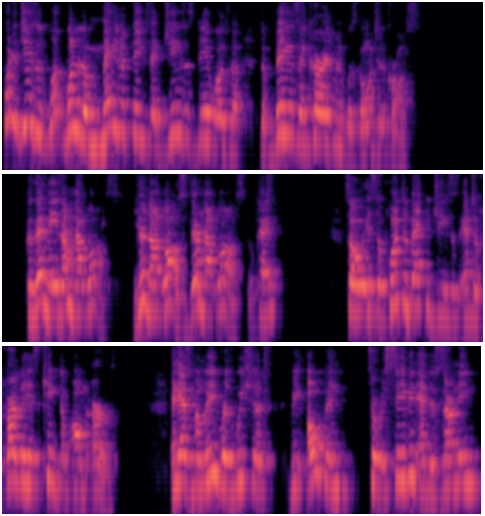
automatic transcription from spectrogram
What did Jesus, what one of the major things that Jesus did was the, the biggest encouragement was going to the cross. Because that means I'm not lost. You're not lost. They're not lost. Okay. So it's to point them back to Jesus and to further his kingdom on earth. And as believers, we should be open to receiving and discerning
